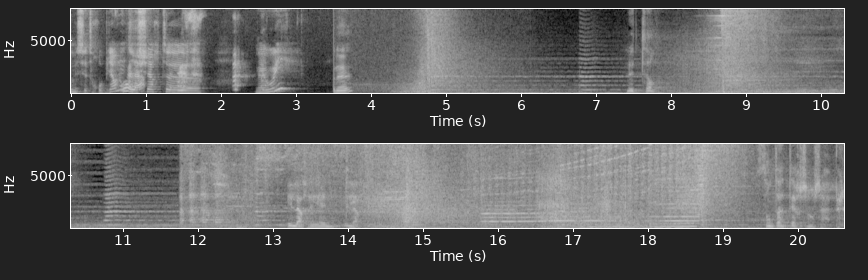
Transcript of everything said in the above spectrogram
mais c'est trop bien les Voilà. t-shirts. euh. Mais oui Le temps. Et la réalité. Sont interchangeables.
